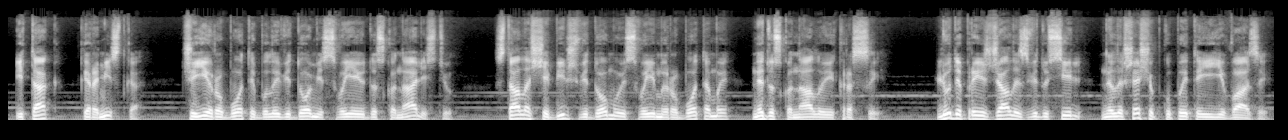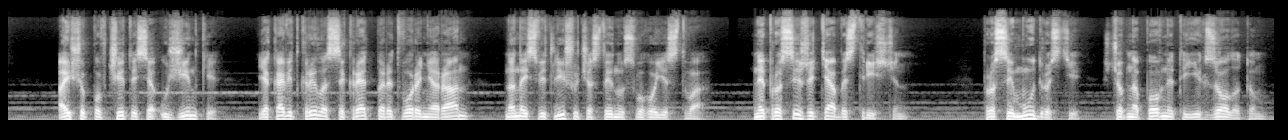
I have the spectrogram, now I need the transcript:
І так, керамістка, чиї роботи були відомі своєю досконалістю, стала ще більш відомою своїми роботами недосконалої краси. Люди приїжджали звідусіль не лише щоб купити її вази, а й щоб повчитися у жінки, яка відкрила секрет перетворення ран на найсвітлішу частину свого єства. Не проси життя без тріщин, проси мудрості, щоб наповнити їх золотом,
